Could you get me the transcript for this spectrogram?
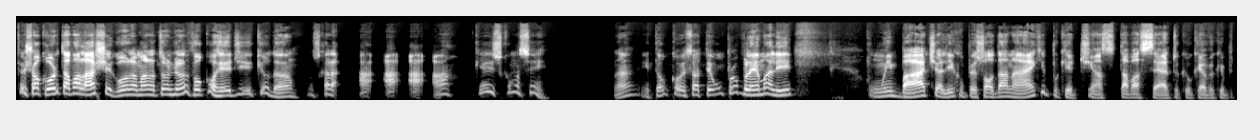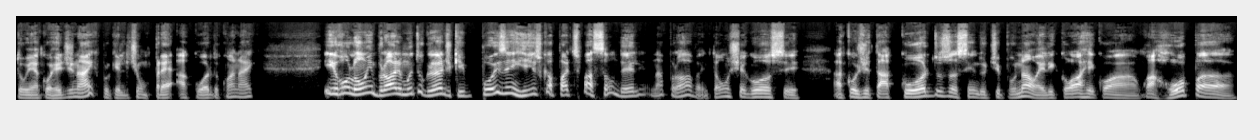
Fechou a cor, tava lá, chegou na maratona vou correr de Kyodan. Os caras, ah, ah, ah, ah, que é isso? Como assim? Né? Então começou a ter um problema ali, um embate ali com o pessoal da Nike, porque tinha estava certo que o Kevin Kipton ia correr de Nike, porque ele tinha um pré-acordo com a Nike. E rolou um embrólio muito grande que pôs em risco a participação dele na prova. Então chegou-se a cogitar acordos assim do tipo, não, ele corre com a, com a roupa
